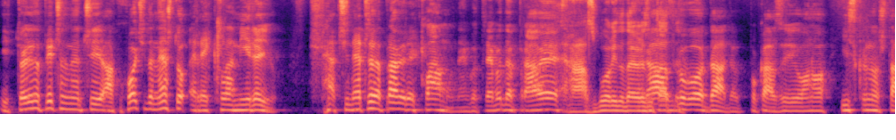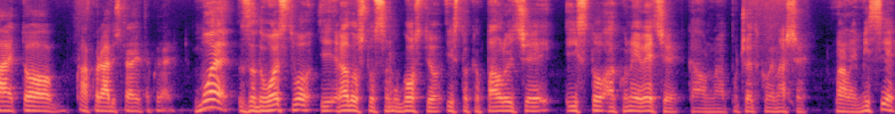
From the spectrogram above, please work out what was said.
I to je jedna priča, znači, ako hoće da nešto reklamiraju, znači, ne treba da prave reklamu, nego treba da prave... Razgovor i da daju rezultate. Razgovor, da, da pokazuju ono, iskreno šta je to, kako radiš, šta radi, tako dalje. Moje zadovoljstvo i radost što sam ugostio Istoka Pavlovića isto, ako ne veće, kao na početku ove naše male emisije.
